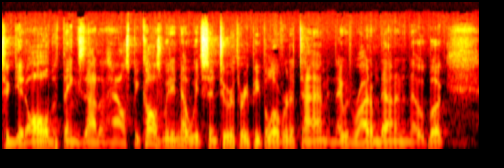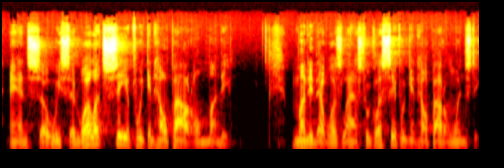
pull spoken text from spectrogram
to get all the things out of the house because we didn't know. We'd send two or three people over at a time, and they would write them down in a notebook. And so we said, well, let's see if we can help out on Monday. Monday, that was last week. Let's see if we can help out on Wednesday.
